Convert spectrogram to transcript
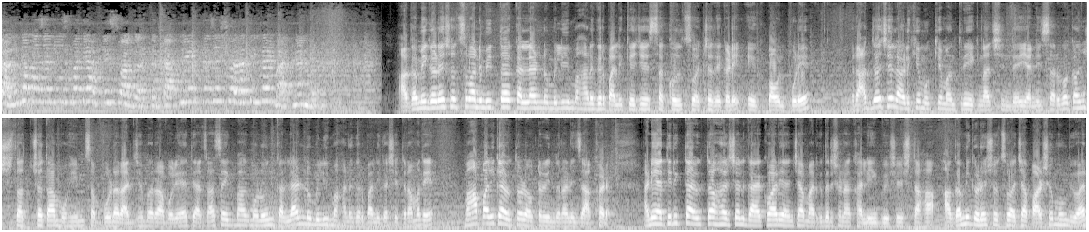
तालुका माझा न्यूजमध्ये आपले स्वागत. तर टाकूया शहरातील काही बातम्यांवर. आगामी गणेशोत्सवानिमित्त कल्याण डोंबिवली महानगरपालिकेचे सखोल स्वच्छतेकडे एक पाऊल पुढे. राज्याचे लाडके मुख्यमंत्री एकनाथ शिंदे यांनी सर्वकंश स्वच्छता मोहीम संपूर्ण राज्यभर राबवली आहे. त्याचाच एक भाग म्हणून कल्याण डोंबिवली महानगरपालिका क्षेत्रामध्ये महापालिका आयुक्त डॉक्टर इंद्राणी जाखड आणि अतिरिक्त आयुक्त हर्षल गायकवाड यांच्या मार्गदर्शनाखाली विशेषतः आगामी गणेशोत्सवाच्या पार्श्वभूमीवर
